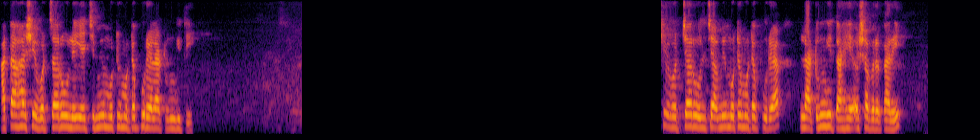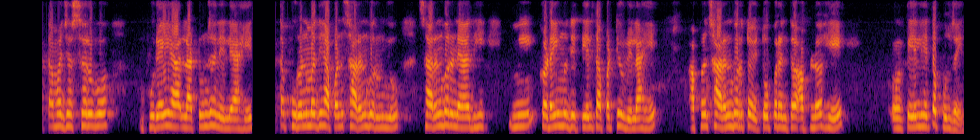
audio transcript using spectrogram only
आता हा शेवटचा रोल आहे याचे मी मोठ्या मोठ्या पुऱ्या लाटून घेते. शेवटच्या रोलच्या मी मोठ्या मोठ्या पुऱ्या लाटून घेत आहे अशा प्रकारे. आता माझ्या सर्व पुऱ्या ह्या लाटून झालेल्या आहेत. आता पुरणमध्ये आपण सारण भरून घेऊ. सारण भरण्याआधी मी कढईमध्ये तेल तापत ठेवलेलं आहे. आपण सारण भरतोय तोपर्यंत आपलं हे तेल हे तपून जाईल.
